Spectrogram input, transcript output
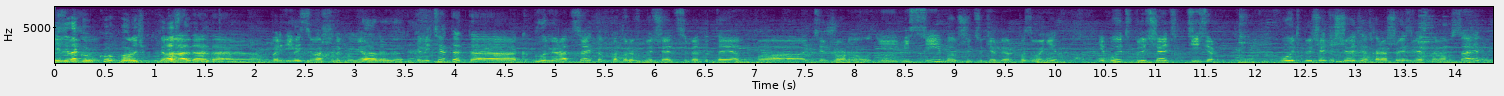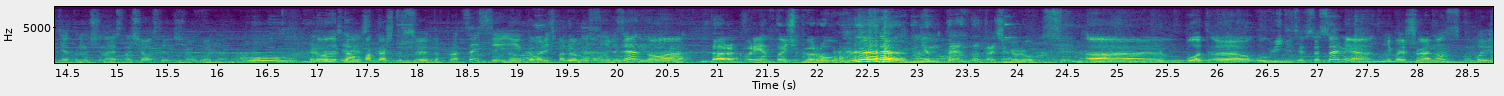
Или такую ко- корочку красную. да, да, да, да. Ваши документы. Да, да, да. Комитет это конгломерат сайтов, который включает в себя DTF, э, T-Journal и VC. Бывший Цукерберг позвонит и будет включать тизер. Будет включать еще один хорошо известный вам сайт где-то начиная с начала следующего года. Как Но там интересно. пока что все это в процессе и говорить подробности нельзя, но darkvriend.ru Nintendo.ru А, Вот, э, увидите все сами. Небольшой анонс. Вы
